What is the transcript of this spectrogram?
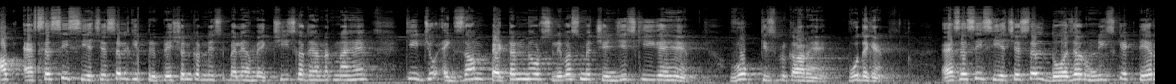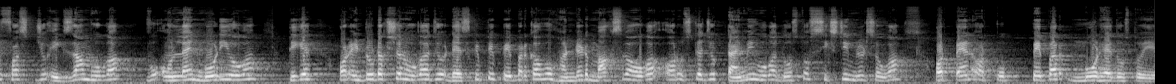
अब एसएससी सीएचएसएल की प्रिपरेशन करने से पहले हमें एक चीज़ का ध्यान रखना है कि जो एग्ज़ाम पैटर्न में और सिलेबस में चेंजेस किए गए हैं, वो किस प्रकार हैं? वो देखें एसएससी सीएचएसएल 2019 के टेयर फ़र्स्ट जो एग्ज़ाम होगा, वो ऑनलाइन मोड ही होगा, ठीक है? और इंट्रोडक्शन होगा, जो डेस्क्रिप्टिव पेपर का, वो 100 मार्क्स का होगा और उसका जो टाइमिंग होगा दोस्तों 60 मिनट्स होगा और पेन और पेपर मोड है दोस्तों ये।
